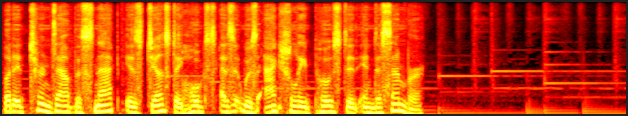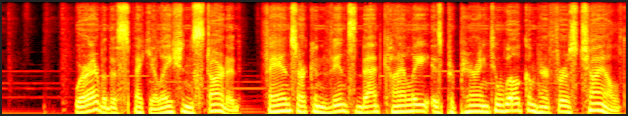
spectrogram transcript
But it turns out the snap is just a hoax as it was actually posted in December. Wherever the speculation started, fans are convinced that Kylie is preparing to welcome her first child.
